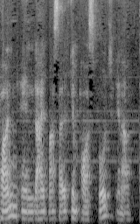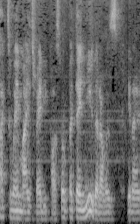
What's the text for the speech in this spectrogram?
on and I had my South African passport and I tucked away my Israeli passport, but they knew that I was, you know,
